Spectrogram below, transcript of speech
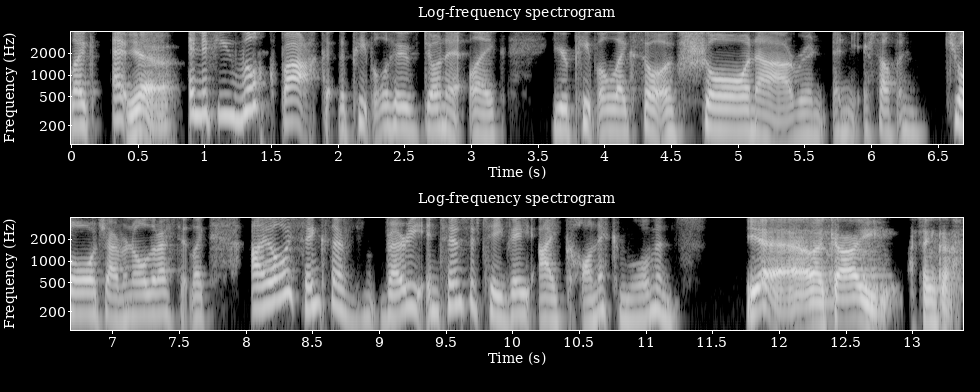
like e- Yeah, and if you look back at the people who've done it like your people like sort of shauna and, and yourself and georgia and all the rest of it like i always think they're very in terms of tv iconic moments yeah. Like I, I think I,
